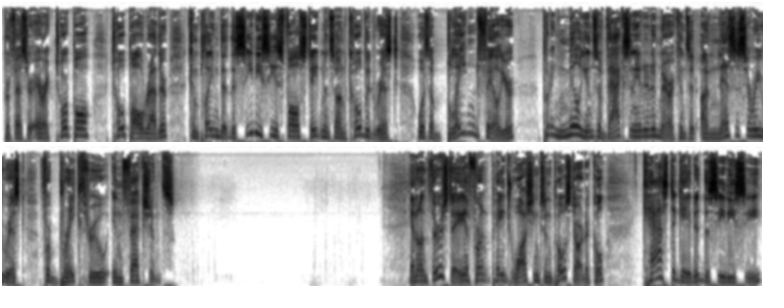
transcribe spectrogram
Professor Eric Topol, Topol rather, complained that the CDC's false statements on COVID risks was a blatant failure, putting millions of vaccinated Americans at unnecessary risk for breakthrough infections. And on Thursday, a front page Washington Post article castigated the CDC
